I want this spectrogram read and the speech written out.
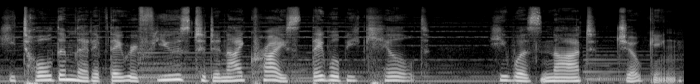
He told them that if they refused to deny Christ, they will be killed. He was not joking.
